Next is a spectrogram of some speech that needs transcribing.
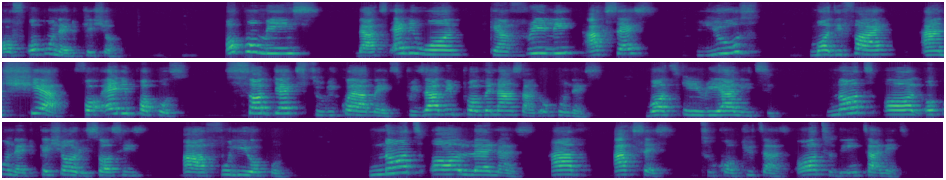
of open education. Open means that anyone can freely access, use, modify, and share for any purpose, subject to requirements, preserving provenance and openness. But in reality, not all open education resources are fully open. Not all learners have access to computers or to the internet.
